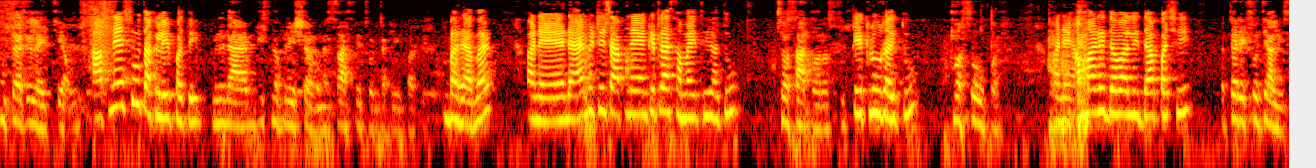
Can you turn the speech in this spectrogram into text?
હું સેટેલાઇટથી આવું છું. આપને શું તકલીફ હતી? મને ડાયાબિટીસનો પ્રેશર અને સ્વાસ્થ્ય થોડી તકલીફ હતી. બરાબર. અને ડાયાબિટીસ આપને કેટલા સમયથી હતું? છ સાત વર્ષથી. કેટલું રહેતું બસો ઉપર. અને અમારી દવા લીધા પછી? અત્યારે એકસો ચાલીસ.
